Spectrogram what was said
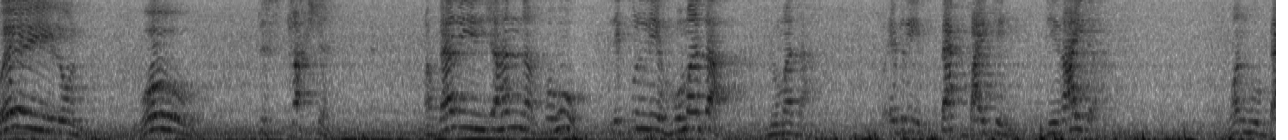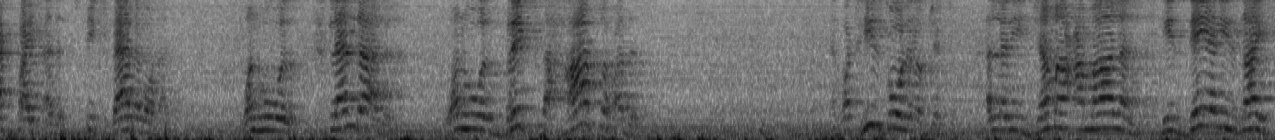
Waylun woe, destruction. A valley in Jahannam for who? لِكُلِّ humaza, lumaza. For every backbiting, derider. One who backbites others, speaks bad about others. One who will slander others. One who will break the hearts of others. And what's his goal and objective? الَّذِي جَمَعَ مَالًا His day and his night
